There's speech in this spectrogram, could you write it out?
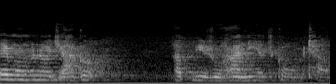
ए मोमनो, जागो, अपनी रूहानियत को उठाओ।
